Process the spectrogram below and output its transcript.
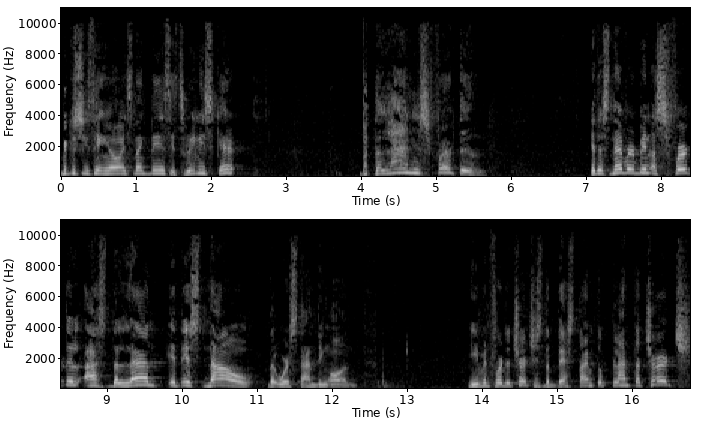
Because you think, oh, it's like this, it's really scary. But the land is fertile. It has never been as fertile as the land it is now that we're standing on. Even for the church, it's the best time to plant a church.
